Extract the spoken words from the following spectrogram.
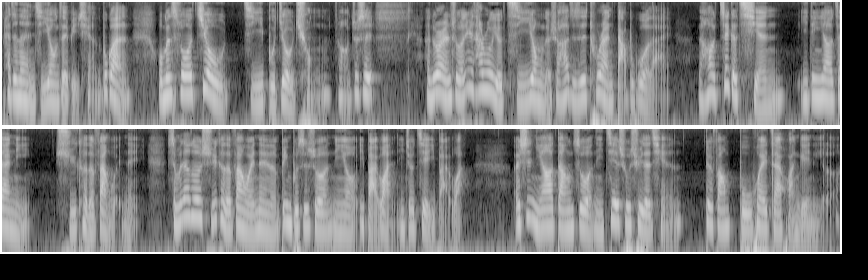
他真的很急用这笔钱，不管我们说救急不救穷，好，就是很多人说，因为他如果有急用的时候，他只是突然打不过来，然后这个钱一定要在你许可的范围内。什么叫做许可的范围内呢？并不是说你有一百万你就借一百万，而是你要当做你借出去的钱，对方不会再还给你了，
